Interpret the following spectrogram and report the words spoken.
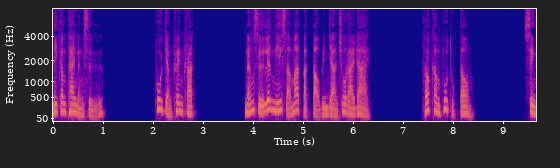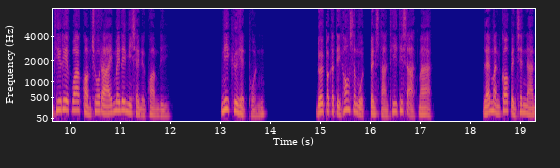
มีกำแพงหนังสือ พูดอย่างเคร่งครัด หนังสือเล่มนี้สามารถปัดเป่าวิญญาณชั่วร้ายได้ เพราะคำพูดถูกต้อง สิ่งที่เรียกว่าความชั่วร้ายไม่ได้มีชัยเหนือความดี นี่คือเหตุผล โดยปกติห้องสมุดเป็นสถานที่ที่สะอาดมาก และมันก็เป็นเช่นนั้น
